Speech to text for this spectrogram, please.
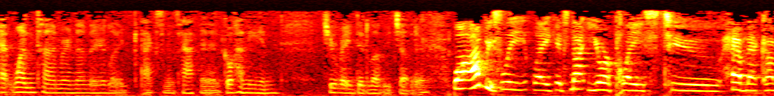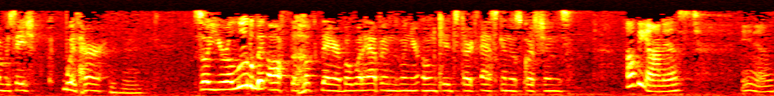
at one time or another, like accidents happen, and Gohani and Jure did love each other. well, obviously, like it's not your place to have that conversation with her. hmm So you're a little bit off the hook there. But what happens when your own kid starts asking those questions? I'll be honest, you know,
